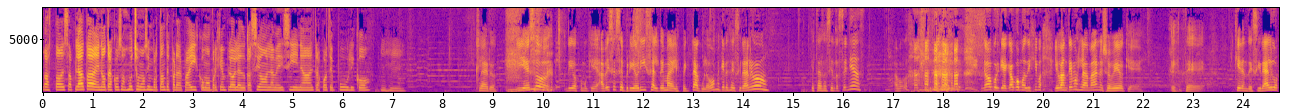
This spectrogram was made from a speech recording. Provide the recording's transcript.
gastado esa plata en otras cosas mucho más importantes para el país, como por ejemplo la educación, la medicina, el transporte público. Claro. Y eso, digo, como que a veces se prioriza el tema del espectáculo. ¿Vos me querés decir algo? ¿Que estás haciendo señas? ¿A vos? no, porque acá como dijimos, levantemos la mano, yo veo que este quieren decir algo.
